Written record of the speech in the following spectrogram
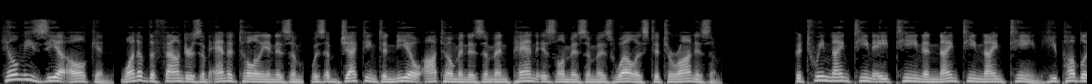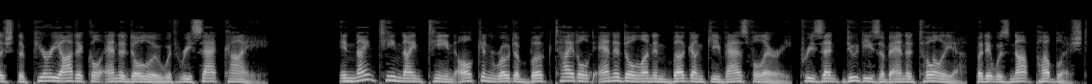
Hilmi Ziya Ülken, one of the founders of Anatolianism, was objecting to Neo-Ottomanism and Pan-Islamism as well as to Turanism. Between 1918 and 1919 he published the periodical Anadolu with Risat Kai. In 1919 Ülken wrote a book titled Anadolu'nun Bugünkü Vazifeleri Present Duties of Anatolia, but it was not published.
